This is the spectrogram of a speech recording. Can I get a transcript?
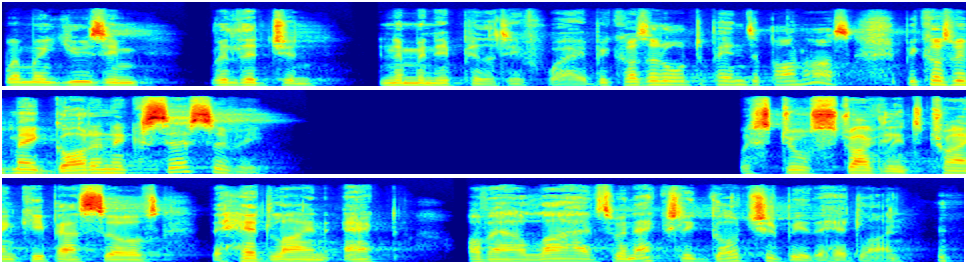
when we're using religion in a manipulative way because it all depends upon us, because we've made God an accessory. We're still struggling to try and keep ourselves the headline act of our lives when actually God should be the headline.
